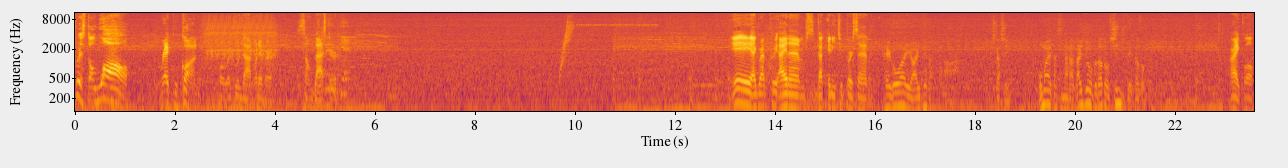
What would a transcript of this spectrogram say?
Crystal Wall! Rekukan! Or Rekudan, whatever. Sound Blaster. Yay, I grabbed three items, got 82%. 手強い相手だったなしかしお前たちなら大丈夫だと信じていたぞ Alright, cool.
